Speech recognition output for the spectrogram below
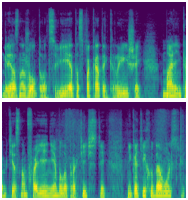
грязно-желтого цвета, с покатой крышей. В маленьком тесном фойе не было практически никаких удовольствий,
